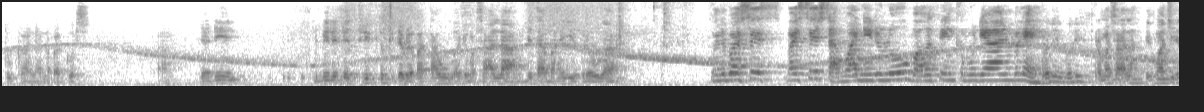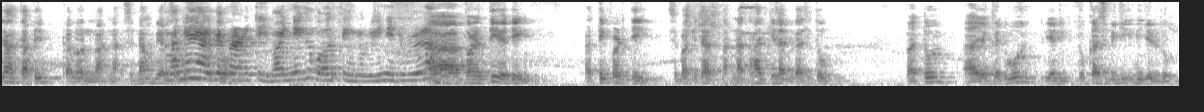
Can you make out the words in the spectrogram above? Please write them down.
Tukarlah nak bagus. Ha, jadi bila dia trip tu kita dapat tahu ada masalah. Dia tak bahaya pada orang. Boleh buat buy search tak? Buat ni dulu, buat earthing kemudian boleh? Boleh boleh. Tak masalah. Ikut makcik lah. Tapi kalau nak nak senang biar Mana yang lebih priority? Buat ni ke buat earthing dulu? Ini dulu lah. Uh, priority I think. I think priority. Sebab kita nak, nak tahan kilat dekat situ. Lepas tu, uh, yang kedua, yang ni. Tukar sebiji ini je dulu.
